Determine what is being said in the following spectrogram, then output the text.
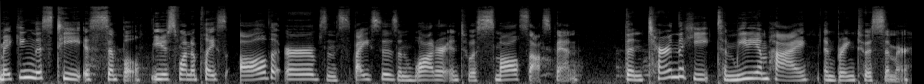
Making this tea is simple. You just want to place all the herbs and spices and water into a small saucepan. Then turn the heat to medium high and bring to a simmer.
